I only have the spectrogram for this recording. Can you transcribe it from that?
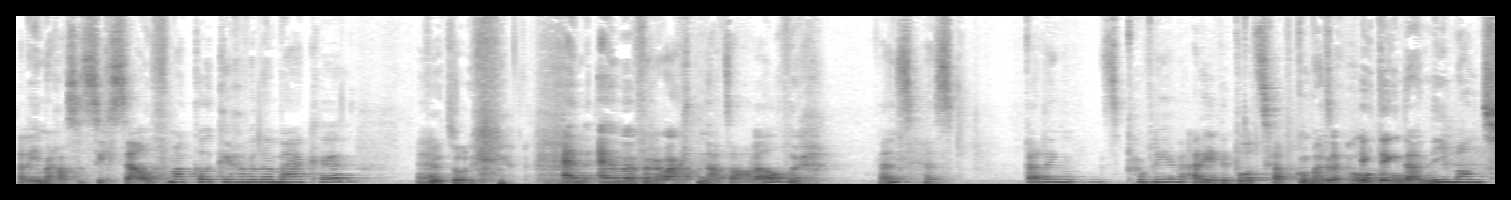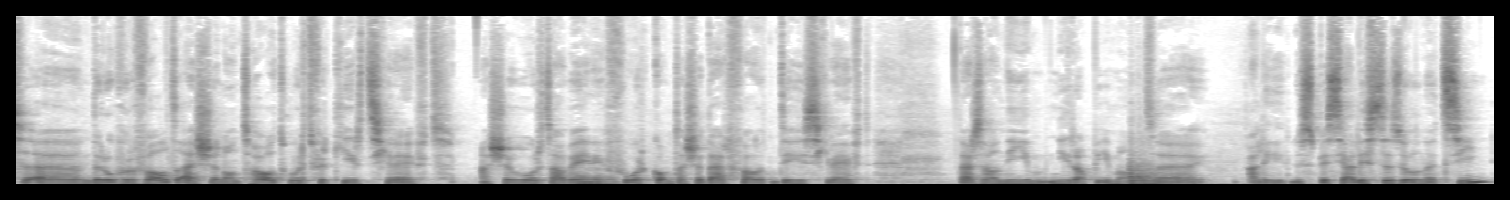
alleen maar als ze het zichzelf makkelijker willen maken. Hè? Ik weet wel. En, en we verwachten dat dan wel voor mensen met spellingsproblemen. Allee, de boodschap komt maar te hoog. ik denk dat niemand uh, erover valt als je een onthoudwoord verkeerd schrijft. Als je woord dat weinig nee. voorkomt, als je daar fouten tegen schrijft, daar zal niet, niet rap iemand... Uh, allee, de specialisten zullen het zien,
